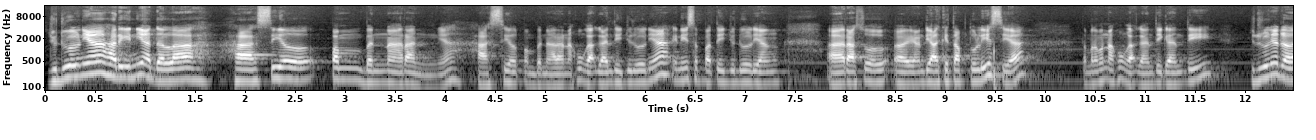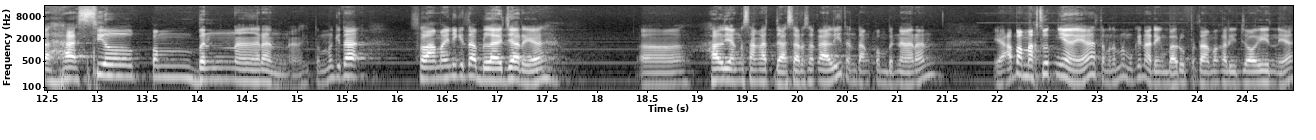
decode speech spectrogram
Judulnya hari ini adalah hasil pembenaran ya. Hasil pembenaran. Aku nggak ganti judulnya. Ini seperti judul yang uh, rasul uh, yang di Alkitab tulis ya. Teman-teman aku nggak ganti-ganti. Judulnya adalah hasil pembenaran. Nah, teman kita selama ini kita belajar ya uh, hal yang sangat dasar sekali tentang pembenaran. Ya, apa maksudnya ya? Teman-teman mungkin ada yang baru pertama kali join ya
